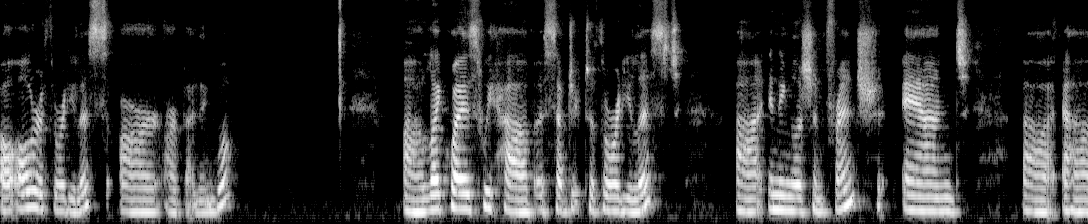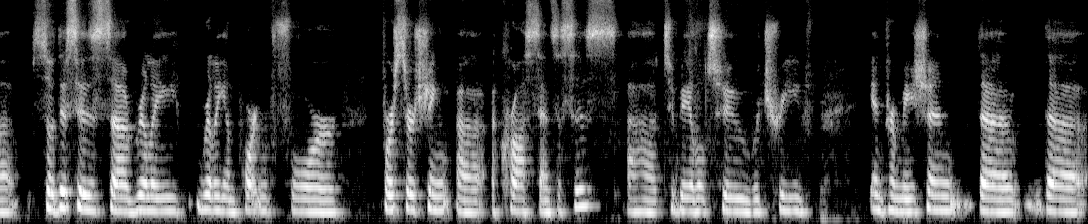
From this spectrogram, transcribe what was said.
all our authority lists are, are bilingual. Uh, likewise, we have a subject authority list uh, in English and French. And uh, uh, so this is uh, really, really important for, for searching across censuses to be able to retrieve information. The, the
